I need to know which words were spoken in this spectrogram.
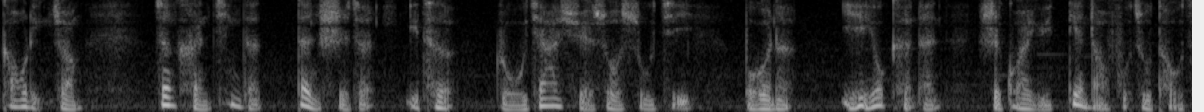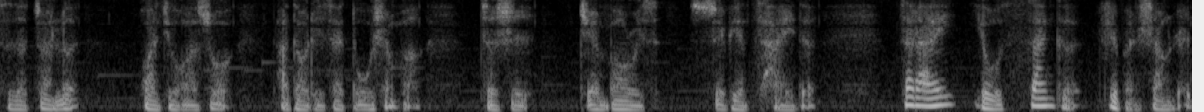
高领装，正很近地瞪视着一册儒家学说书籍。不过呢，也有可能是关于电脑辅助投资的专论。换句话说，他到底在读什么？这是 Jim Morris 随便猜的。再来有三个日本商人，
